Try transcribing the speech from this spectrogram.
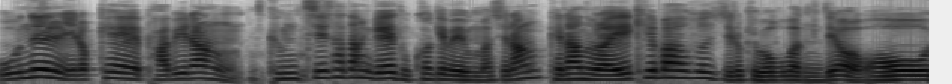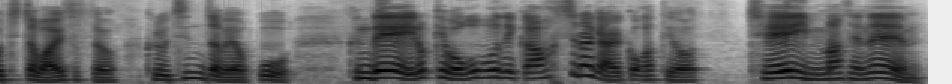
오늘 이렇게 밥이랑 금치 4단계 독하게 매운맛이랑 계란 후라이 킬바 소시지 이렇게 먹어봤는데요. 어 진짜 맛있었어요. 그리고 진짜 매웠고 근데 이렇게 먹어보니까 확실하게 알 것 같아요. 제 입맛에는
